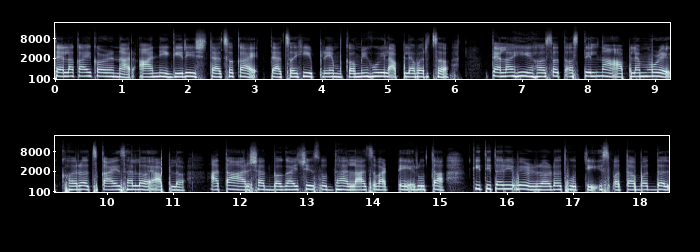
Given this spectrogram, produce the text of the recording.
त्याला काय कळणार? आणि गिरीश, त्याचं काय? त्याचंही प्रेम कमी होईल आपल्यावरचं? त्यालाही हसत असतील ना आपल्यामुळे? खरंच काय झालं आपलं? आता आरशात बघायची सुद्धा लाज वाटते. ऋता कितीतरी वेळ रडत होती. स्वतःबद्दल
